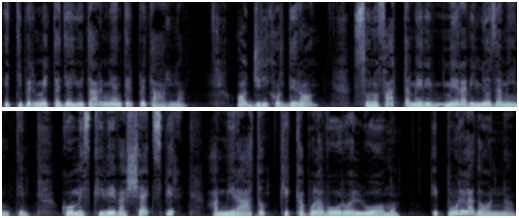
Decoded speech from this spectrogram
e ti permetta di aiutarmi a interpretarla. Oggi ricorderò sono fatta mer- meravigliosamente, come scriveva Shakespeare, ammirato che capolavoro è l'uomo, eppure la donna.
